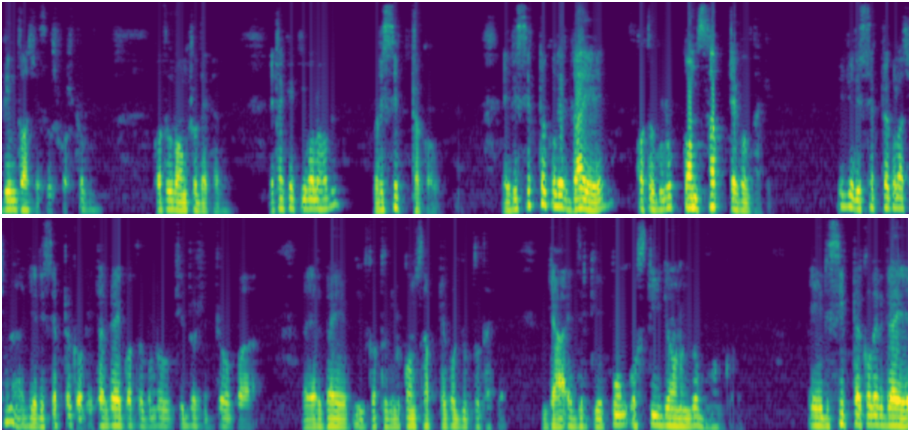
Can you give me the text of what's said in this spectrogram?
বৃন্ত আছে, সুস্পষ্ট কতগুলো অংশ দেখা যায়। এটাকে কি বলা হবে? রিসেপ্টাকল এই রিসেপ্টাকলের গায়ে কতগুলো কনসাপ্টেকল থাকে। এই যে রিসেপ্টাকল আছে না যে রিসেপ্টাকল এটার গায়ে কতগুলো ছিদ্র ছিদ্র বা এর গায়ে কতগুলো কনসাপ্টেকল যুক্ত থাকে, যা এদেরকে পুং স্ত্রী জননাঙ্গ বহন করে। এই রিসিপ্টাকলের গায়ে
